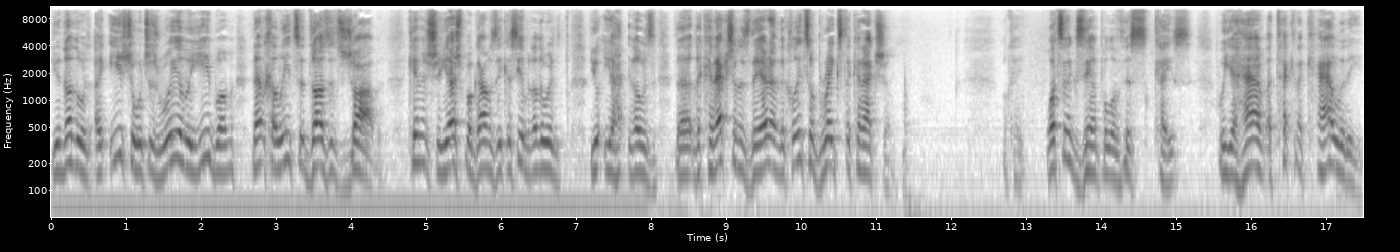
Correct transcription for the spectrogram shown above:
In other words, a isha which is ruya liyibum, then chalitza does its job. In other words, you, you, in other words, the, the connection is there, and the chalitza breaks the connection. Okay, what's an example of this case where you have a technicality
